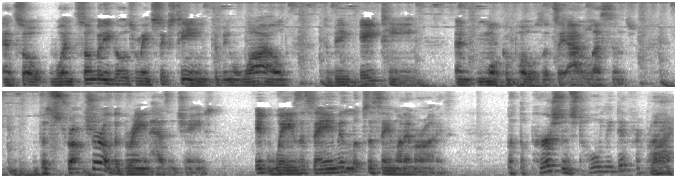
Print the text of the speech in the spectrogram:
And so when somebody goes from age 16 to being wild to being 18 and more composed, let's say adolescence, the structure of the brain hasn't changed. It weighs the same, it looks the same on MRIs. But the person's totally different, right? Why?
